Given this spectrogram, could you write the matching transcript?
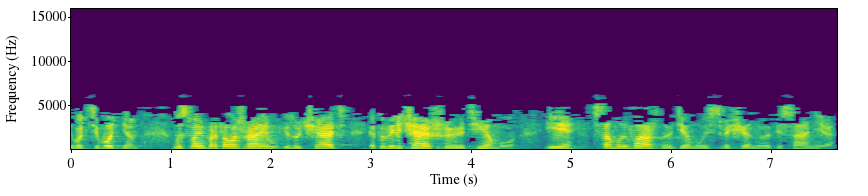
И вот сегодня мы с вами продолжаем изучать эту величайшую тему и самую важную тему из Священного Писания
